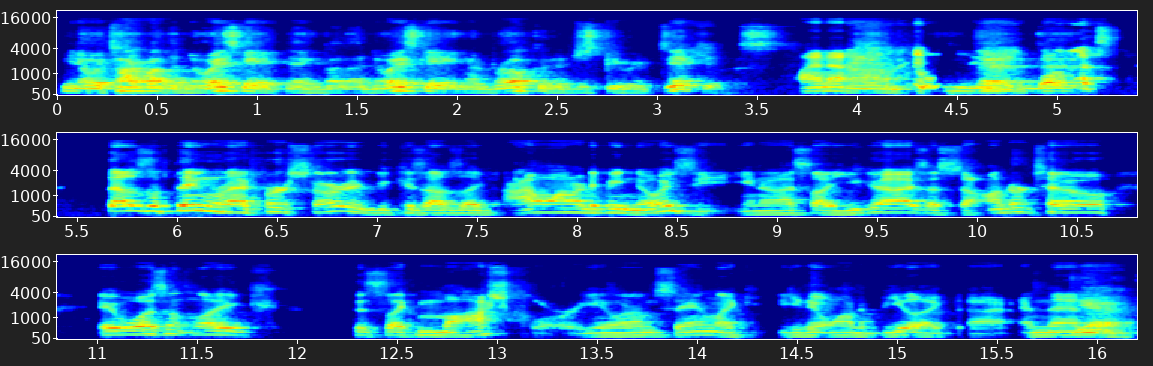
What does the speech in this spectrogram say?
you know, we talk about the noise gate thing, but the noise gate and Unbroken would just be ridiculous. I know. Um, the, well, that's that was the thing when I first started because I was like, I wanted to be noisy. You know, I saw you guys, I saw Undertow. It wasn't like this like mosh core. You know what I'm saying? Like you didn't want to be like that. And then yeah,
